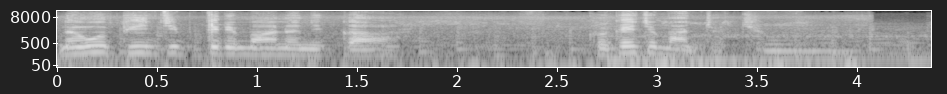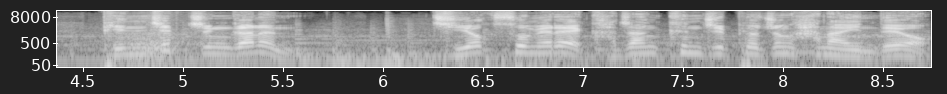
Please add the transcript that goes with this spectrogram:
너무 빈집들이 많으니까 그게 좀 안 좋죠. 빈집 증가는 지역 소멸의 가장 큰 지표 중 하나인데요.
